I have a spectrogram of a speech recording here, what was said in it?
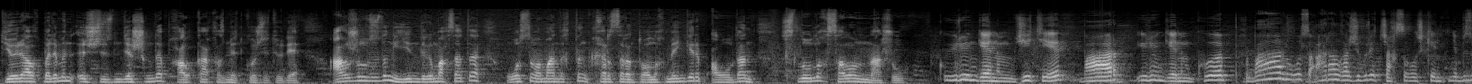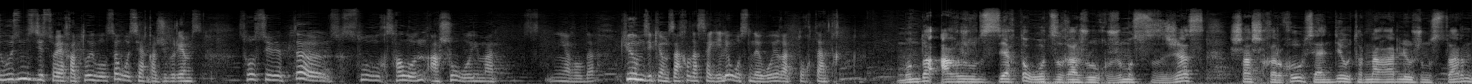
теориялық білімін іс жүзінде шыңдап халыққа қызмет көрсетуде. Ақжұлдыздың ендігі мақсаты осы мамандықтың қыр сырын толық меңгеріп ауылдан сұлулық салонын ашу. Үйренгенім жетеді бар үйренгенім көп. Барлығы осы аралға жүгіреді жақсықылыш кентіне біз өзіміз де сол жаққа той болса осы жаққа жүгіреміз. Сол себепті сұлулық салонын ашу ойыма не қылды. Күйеуіміз екеуміз ақылдаса келе осындай ойға тоқтадық. Мұнда ақ жұлдыз сияқты отызға жуық жұмыссыз жас шаш қырқу сәндеу тырнақ әрлеу жұмыстарын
